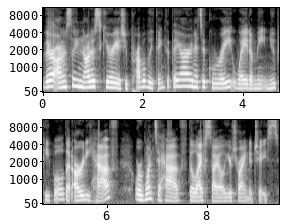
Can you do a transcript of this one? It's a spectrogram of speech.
They're honestly not as scary as you probably think that they are, and it's a great way to meet new people that already have or want to have the lifestyle you're trying to chase.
